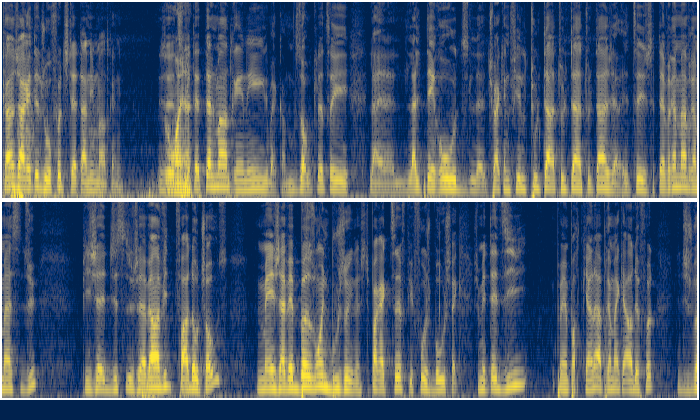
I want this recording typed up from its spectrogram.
quand j'ai arrêté de jouer au foot, j'étais tanné de m'entraîner. Je, Ah ouais, hein? m'étais tellement entraîné, ben, comme vous autres, la- l'altéro, le track and field, tout le temps, tout le temps, tout le temps. J'étais vraiment, vraiment assidu. Puis j'avais envie de faire d'autres choses, mais j'avais besoin de bouger. J'étais pas actif, puis il faut que je bouge. Fait que je m'étais dit, peu importe quand, là, après ma carrière de foot, je vais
